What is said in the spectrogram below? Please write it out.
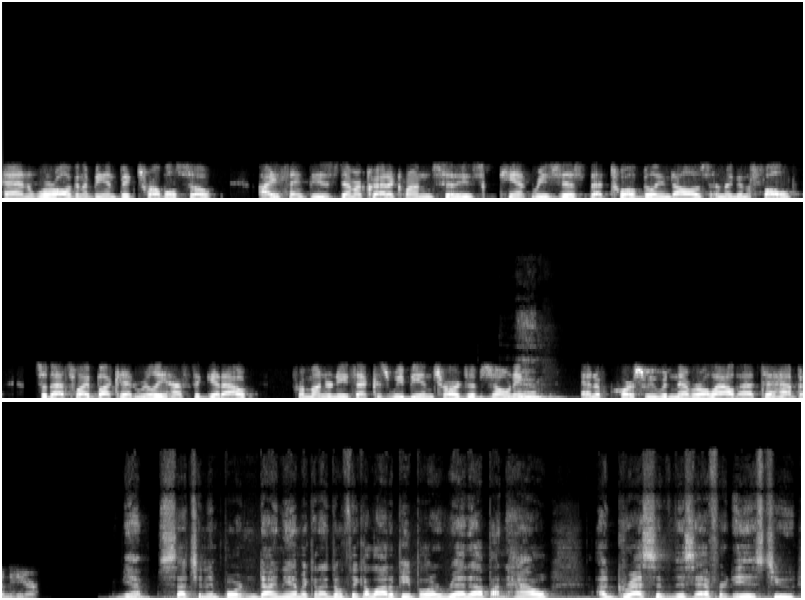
and we're all going to be in big trouble. So I think these Democratic run cities can't resist that $12 billion and they're going to fold. So that's why Buckhead really has to get out from underneath that because we'd be in charge of zoning. Yeah. And of course, we would never allow that to happen here. Yeah, such an important dynamic. And I don't think a lot of people are read up on how aggressive this effort is to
